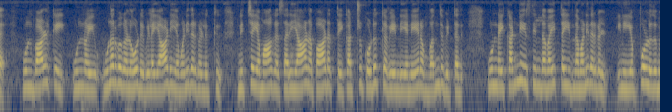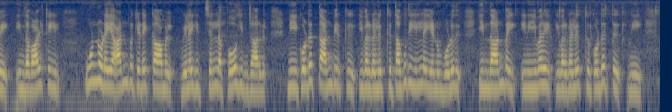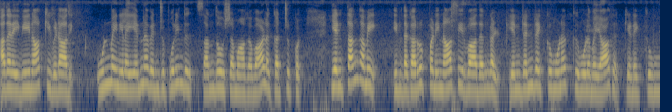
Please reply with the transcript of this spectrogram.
உன் வாழ்க்கை உன்னை உணர்வுகளோடு விளையாடிய மனிதர்களுக்கு நிச்சயமாக சரியான பாடத்தை கற்றுக் கொடுக்க வேண்டிய நேரம் வந்துவிட்டது. உன்னை கண்ணீர் சிந்த வைத்த இந்த மனிதர்கள் இனி எப்பொழுதுமே இந்த வாழ்க்கையில் உன்னுடைய அன்பு கிடைக்காமல் விலகிச் செல்ல போகின்றார்கள். நீ கொடுத்த அன்பிற்கு இவர்களுக்கு தகுதி இல்லை எனும் பொழுது இந்த அன்பை இனி இவரை இவர்களுக்கு கொடுத்து நீ அதனை வீணாக்கி விடாதே. உண்மை நிலை என்னவென்று புரிந்து சந்தோஷமாக வாழ கற்றுக்கொள். என் தங்கமே இந்த கருப்பனின் ஆசீர்வாதங்கள் என்றென்றைக்கும் உனக்கு முழுமையாக கிடைக்கும்.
